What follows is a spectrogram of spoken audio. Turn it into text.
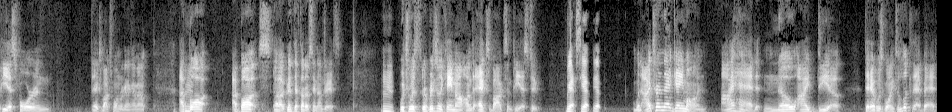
PS4 and Xbox One were going to come out, I bought I bought uh, Grand Theft Auto San Andreas, Mhm. which was originally came out on the Xbox and PS2. yes yep yep When I turned that game on, I had no idea that it was going to look that bad.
